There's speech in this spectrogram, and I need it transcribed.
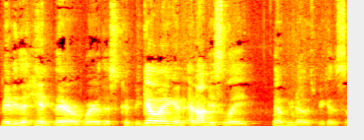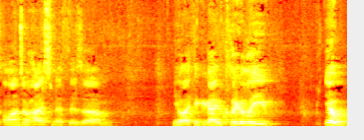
maybe the hint there of where this could be going, and, and obviously, you know, who knows because Alonzo Highsmith is, um, you know, I think a guy who clearly, you know,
